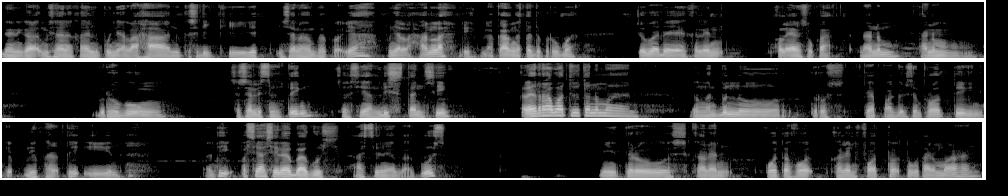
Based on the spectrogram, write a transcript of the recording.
Dan kalau misalnya kalian punya lahan itu sedikit misalnya berapa ya punya lahan lah di belakang atau depan rumah. Coba deh kalian kalau yang suka nanam tanam berhubung social distancing social distancing. Kalian rawat itu tanaman dengan benar terus tiap pagi disemprotin diperhatiin nanti pasti hasilnya bagus hasilnya bagus. Nih terus kalian foto, foto kalian foto tuh tanaman.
